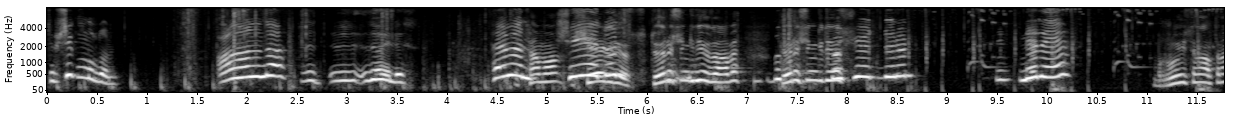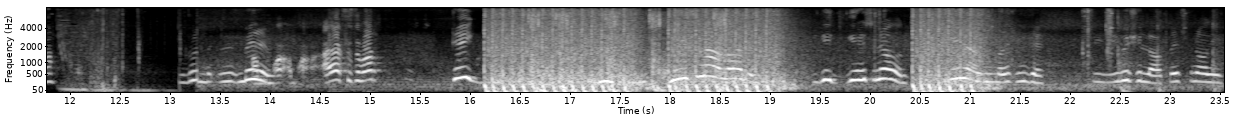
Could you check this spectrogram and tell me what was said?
Fişek mi buldun? Anında öyle. Hemen Tamam şeye şeye dön. gidiyoruz. Dönüşün gidiyoruz abi. Bak- Dönüşün gidiyoruz. Köşeye dönün. Nereye? Ruins'in altına. Benim. A- a- ayak sesi var. Şey gerisini al abi. Ge- gerisini alın. Ne lazım bana şimdi? 556 hepsini alayım.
